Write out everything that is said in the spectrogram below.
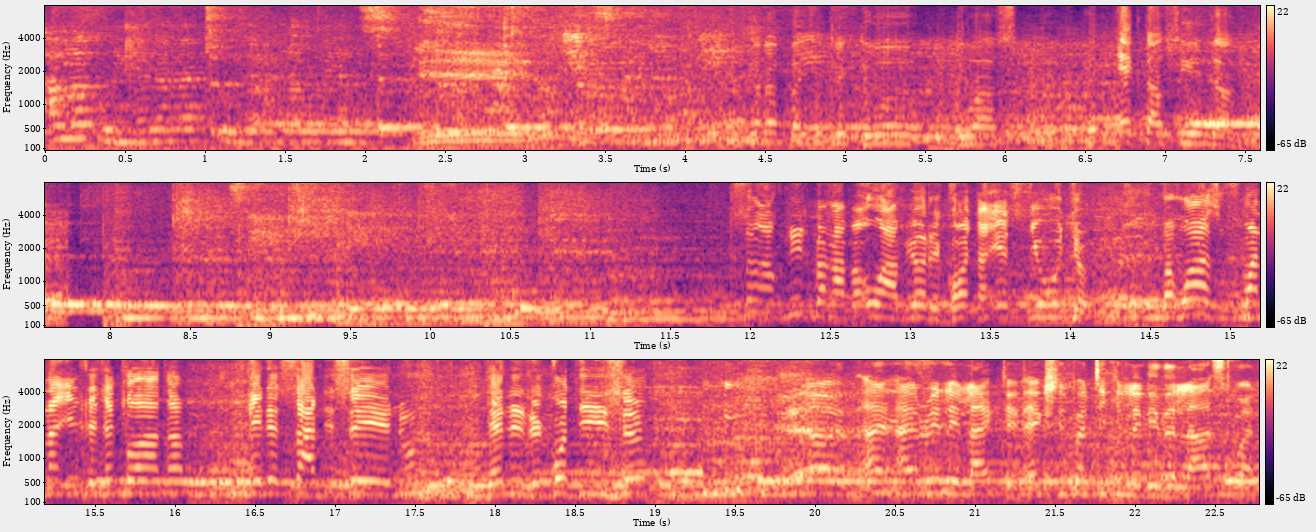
amagunya lamathuna amawenzi gonna basically do, do us act out scenes uhambe estudio indlela ecwaka enesandi senu then irekhodise I, I really liked it. Actually, particularly the last one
